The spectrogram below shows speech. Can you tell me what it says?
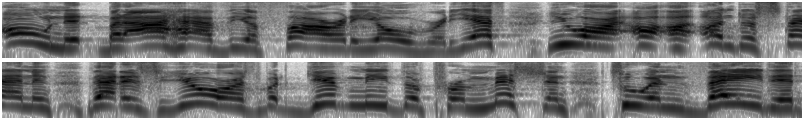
own it, but I have the authority over it. Yes, you are uh, understanding that it's yours, but give me the permission to invade it,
